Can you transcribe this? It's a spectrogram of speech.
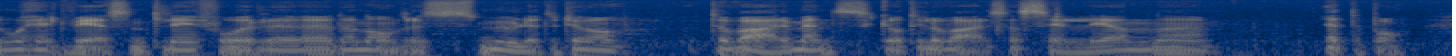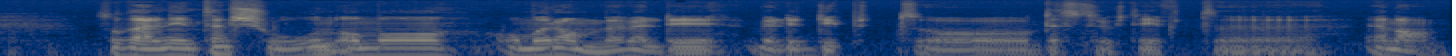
noe helt vesentlig for den andres muligheter til å, til å være menneske og til å være seg selv igjen etterpå. Så det er en intensjon om å, om å ramme veldig, veldig, dypt og destruktivt eh, en annen.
